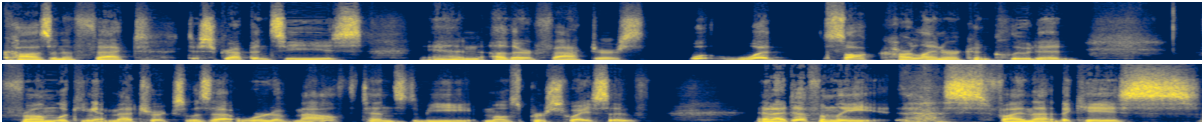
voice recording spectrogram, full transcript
cause and effect discrepancies and other factors. What, what Saul Carliner concluded from looking at metrics was that word of mouth tends to be most persuasive. And I definitely find that the case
